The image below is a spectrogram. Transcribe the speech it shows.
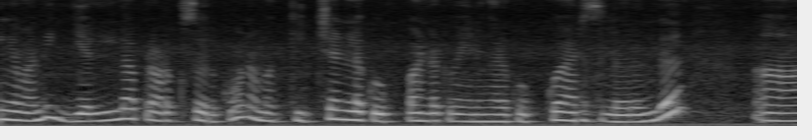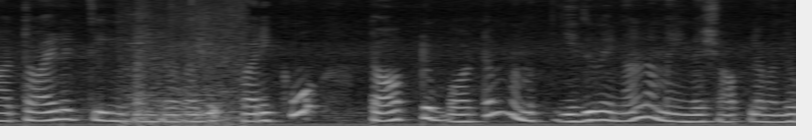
இங்கே வந்து எல்லா ப்ராடக்ட்ஸும் இருக்கும். நம்ம கிச்சனில் குக் பண்ணுறதுக்கு வேணுங்கிற குக்வேர்ஸ்லேருந்து டாய்லெட் க்ளீன் பண்ணுறது வரைக்கும் டாப் டு பாட்டம் நமக்கு எது வேணாலும் நம்ம இந்த ஷாப்பில் வந்து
